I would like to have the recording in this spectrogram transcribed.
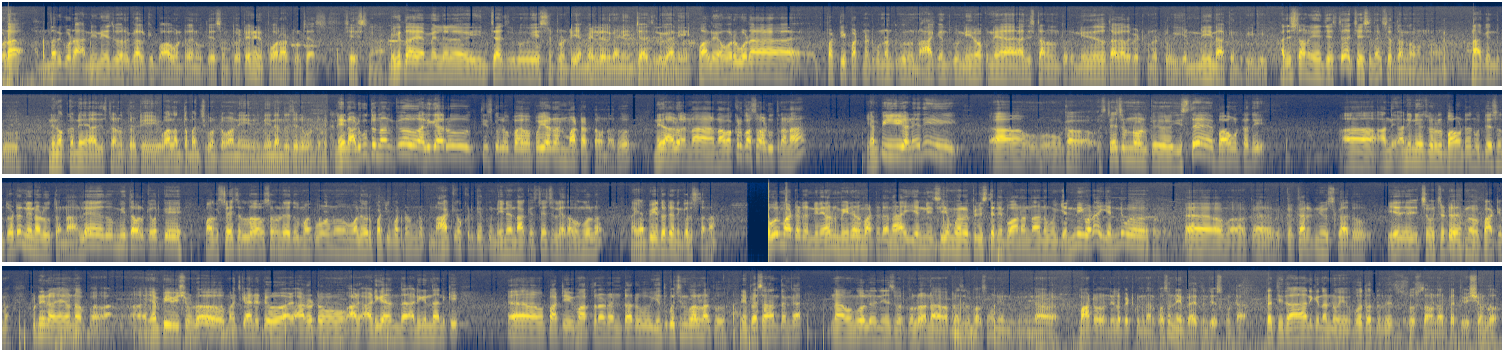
కూడా అందరు కూడా అన్ని నియోజకవర్గాలకి బాగుంటుందనే ఉద్దేశంతో నేను పోరాటం చేస్తా చేసిన. మిగతా ఎమ్మెల్యేలు ఇన్ఛార్జీలు వేసినటువంటి ఎమ్మెల్యేలు కానీ ఇన్ఛార్జీలు కానీ వాళ్ళు ఎవరు కూడా పట్టి పట్టినట్టుకున్నందుకు నాకెందుకు? నేను ఒకనే అధిష్టానంతో నేనేదో తగాద పెట్టుకున్నట్టు ఇవన్నీ నాకెందుకు? ఇవి అధిష్టానం ఏం చేస్తే అది చేసేదానికి సిద్ధంగా ఉన్నాను నాకెందుకు? నేను ఒక్కనే అధిష్టానంతో వాళ్ళంతా మంచిగా ఉంటామని నేను ఎందుకు చెడుకుంటాను నేను అడుగుతున్నాను అలిగారు తీసుకెళ్ళి పో- పోయారని మాట్లాడుతూ ఉన్నారు. నేను అడు నా నా ఒక్కడి కోసం అడుగుతున్నానా? ఎంపీ అనేది ఒక స్టేషన్ ఉన్న వాళ్ళకి ఇస్తే బాగుంటుంది. అన్ని అన్ని నియోజకవర్గాలు బాగుంటుందని ఉద్దేశంతో నేను అడుగుతున్నా. లేదు మిగతా వాళ్ళకి ఎవరికి మాకు స్టేచర్లో అవసరం లేదు మాకు వాళ్ళు ఎవరు పట్టి పట్టినప్పుడు నాకు ఒక్కడికి ఎందుకు? నేనే నాకే స్టేషన్ లేదా ఒంగోలులో? నా ఎంపీ తోటే నేను గెలుస్తానా? ఎవరు మాట్లాడాను నేను ఎవరైనా మీడియాలో మాట్లాడానా? ఇవన్నీ సీఎం గారు పిలిస్తే నేను బాగున్నాను. ఇవన్నీ కూడా ఇవన్నీ కరెక్ట్ న్యూస్ కాదు. ఏది ఇచ్చి వచ్చినట్టు పార్టీ మా- ఇప్పుడు నేను ఏమన్నా ఎంపీ విషయంలో మంచి క్యాండిడేట్ అడగటం అడిగిన అడిగిన దానికి పార్టీ మారుతున్నాడు అంటారు. ఎందుకు వచ్చిన వాళ్ళు నాకు? నేను ప్రశాంతంగా నా ఒంగోలు నియోజకవర్గంలో నా ప్రజల కోసం నేను నా మాట నిలబెట్టుకునే దానికోసం నేను ప్రయత్నం చేసుకుంటా. ప్రతి దానికి నన్ను భూతత్వం చేసి చూస్తూ ఉన్నారు ప్రతి విషయంలో.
